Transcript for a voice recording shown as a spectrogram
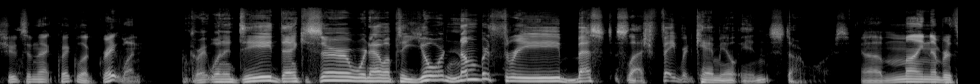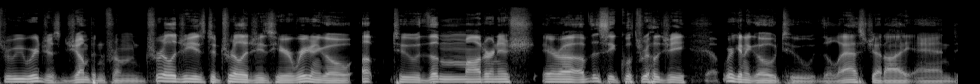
shoots him that quick look. Great one. Great one indeed. Thank you, sir. We're now up to your number three best slash favorite cameo in Star Wars. Uh, my number three. We're just jumping from trilogies to trilogies here. We're gonna go up to the modernish era of the sequel trilogy. Yep. We're gonna go to the Last Jedi and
